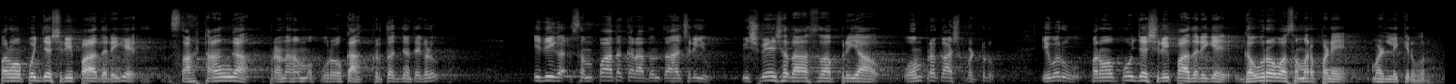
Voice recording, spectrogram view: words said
ಪರಮಪೂಜ್ಯ ಶ್ರೀಪಾದರಿಗೆ ಸಾಷ್ಟಾಂಗ ಪ್ರಣಾಮಪೂರ್ವಕ ಕೃತಜ್ಞತೆಗಳು. ಇದೀಗ ಸಂಪಾದಕರಾದಂತಹ ಶ್ರೀ ವಿಶ್ವೇಶದಾಸ ಪ್ರಿಯ ಓಂ ಪ್ರಕಾಶ್ ಭಟ್ರು ಇವರು ಪರಮಪೂಜ್ಯ ಶ್ರೀಪಾದರಿಗೆ ಗೌರವ ಸಮರ್ಪಣೆ ಮಾಡಲಿಕ್ಕಿರುವರು.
